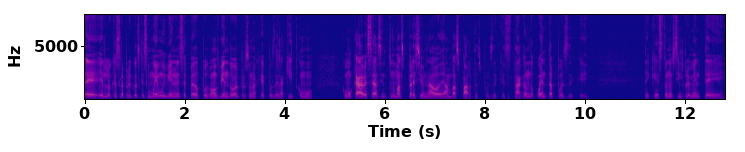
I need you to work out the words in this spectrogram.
eh, en lo que es la película es que se mueve muy bien en ese pedo. Pues vamos viendo el personaje pues de la Kid como, como cada vez se va sintiendo más presionado de ambas partes, pues de que se está dando cuenta pues de que de que esto no es simplemente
